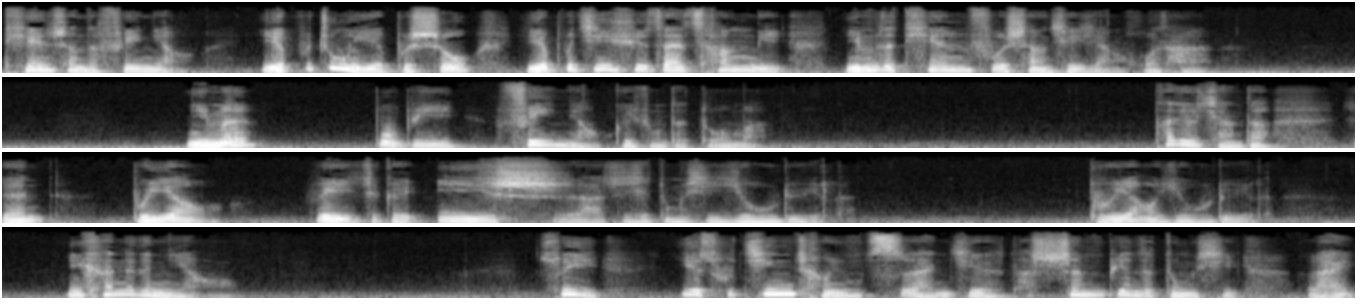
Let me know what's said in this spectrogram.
天上的飞鸟，也不种也不收，也不积蓄在仓里，你们的天赋尚且养活它，你们不比飞鸟贵重的多吗？他就讲到，人不要为这个衣食啊这些东西忧虑了，不要忧虑了。你看那个鸟，所以耶稣经常用自然界他身边的东西来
